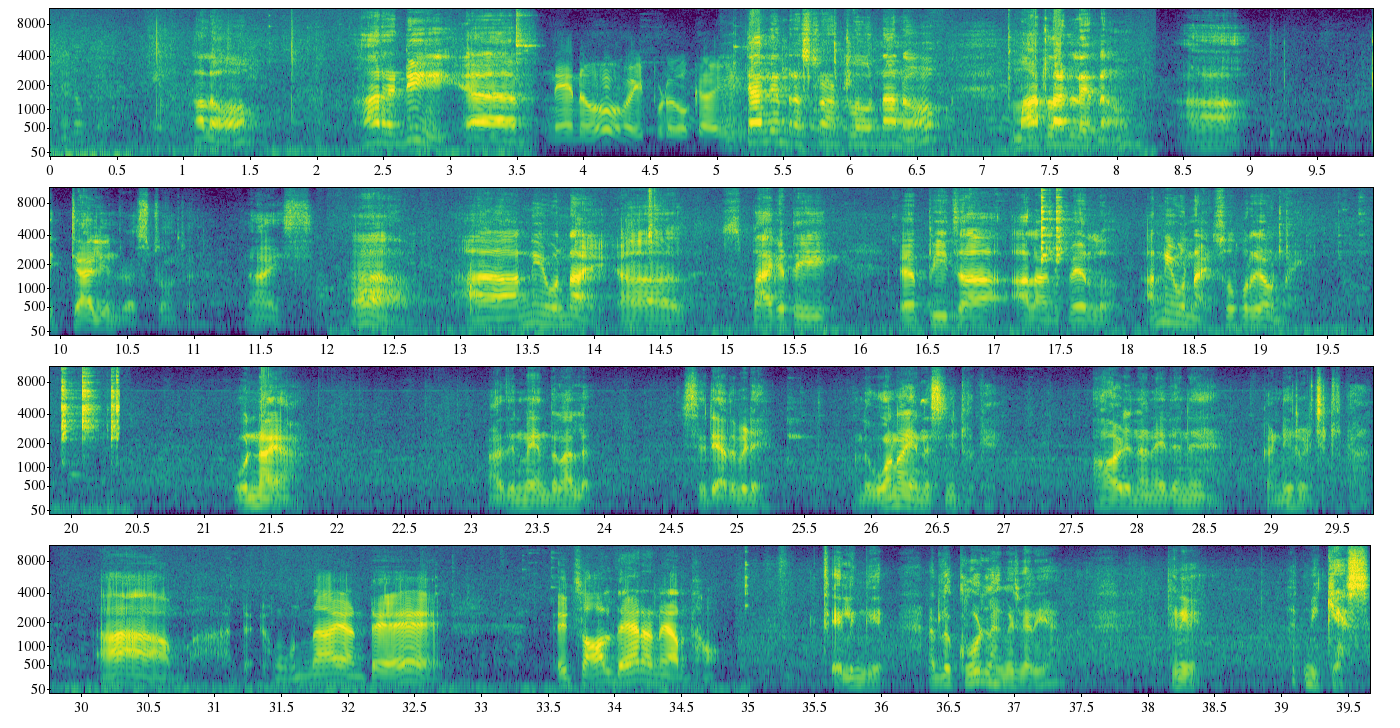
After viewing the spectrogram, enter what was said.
హలో ఆ రెడ్డి uh, నేను ఇప్పుడు ఒక ఇటాలియన్ రెస్టారెంట్లో ఉన్నాను. మాట్లాడలేను. ఇటాలియన్ రెస్టారెంట్ నైస్ అన్నీ ఉన్నాయి. స్పాగటి పిజ్జా uh, అలాంటి పేర్లు. అన్నీ ఉన్నాయి. సూపర్గా ఉన్నాయి. ఉన్నాయా? అది మేము నాళ్ళ సరే అది విడే. அந்த ஓனா என்ன செஞ்சுட்டு இருக்கேன் ஆடு நான் இதுன்னு கண்ணீர் வடிச்சிட்டு இருக்கா ఆ, అంటే ఉన్నాయంటే ఇట్స్ ఆల్ దేర్ అనే అర్థం தெலுங்கு அதில் கோட் லாங்குவேஜ் வேறையா எனிவே லெட் மீ கேஸ்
